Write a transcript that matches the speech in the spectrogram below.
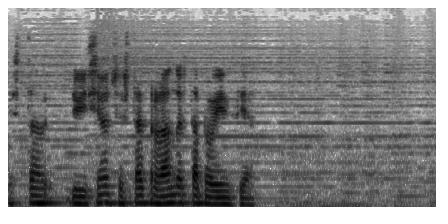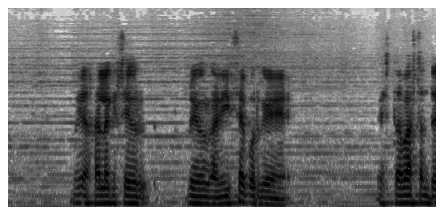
Esta división se está trasladando esta provincia. Voy a dejarla que se reorganice porque Está bastante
